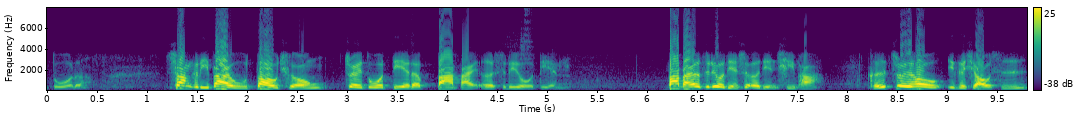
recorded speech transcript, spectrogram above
多了。上个礼拜五道琼最多跌了八百二十六点，八百二十六点是二点七趴。可是最后一个小时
